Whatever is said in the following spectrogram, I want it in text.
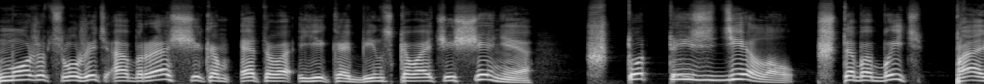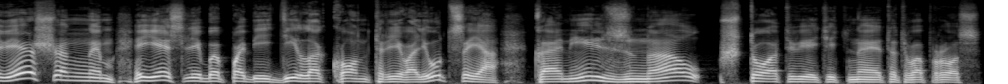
может служить образчиком этого якобинского очищения. Ты сделал, чтобы быть повешенным, если бы победила контрреволюция? Камиль знал, что ответить на этот вопрос.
